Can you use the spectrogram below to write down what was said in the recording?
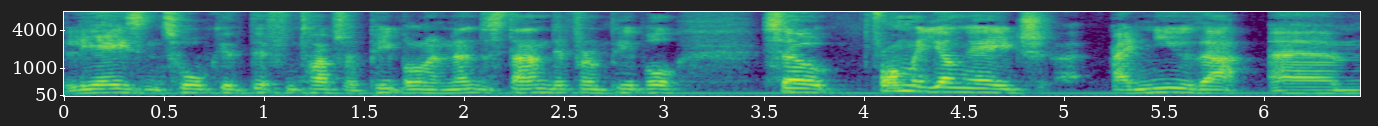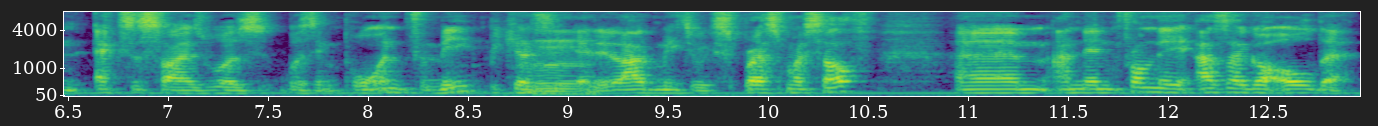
liaise and talk with different types of people and understand different people so from a young age I knew that um, exercise was was important for me because Mm. it allowed me to express myself um, and then from the as I got older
